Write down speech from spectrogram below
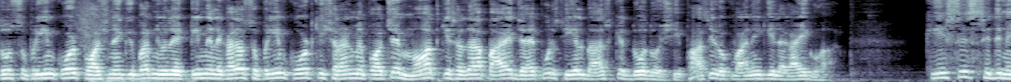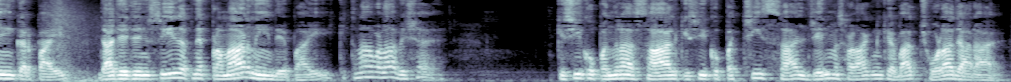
तो सुप्रीम कोर्ट पहुँचने के ऊपर न्यूज़ एटीन ने लिखा था सुप्रीम कोर्ट की शरण में पहुँचे मौत की सजा पाए जयपुर सीएल ब्लास्ट के दो दोषी फांसी रुकवाने की लगाई गुहार। केसेस सिद्ध नहीं कर पाई, जज एजेंसी अपने प्रमाण नहीं दे पाई, कितना बड़ा विषय है। किसी को पंद्रह साल, किसी को पच्चीस साल जेल में सड़ाने के बाद छोड़ा जा रहा है।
